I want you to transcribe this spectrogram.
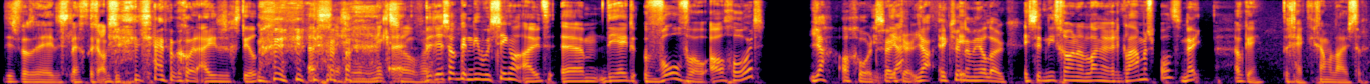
dit is wel een hele slechte grap. Die zijn ook gewoon ijzig stil. Zeg je niks Eh, over. er is ook een nieuwe single uit. Ehm, die heet Volvo. Al gehoord? Ja, al gehoord, zeker. Ja? Ja, ik vind hem heel leuk. Is dit niet gewoon een lange reclamespot? Nee, Oké, te gek. Gaan we luisteren.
